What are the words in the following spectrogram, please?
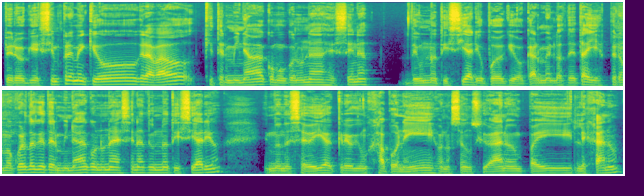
pero que siempre me quedó grabado que terminaba como con unas escenas de un noticiario, puedo equivocarme en los detalles, pero me acuerdo que terminaba con unas escenas de un noticiario en donde se veía, creo que un japonés o no sé, un ciudadano de un país lejano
